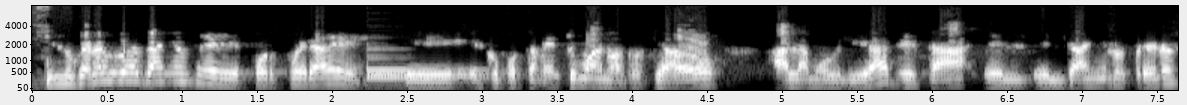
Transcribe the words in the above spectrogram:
Sin lugar a dudas, daños eh, por fuera de, el comportamiento humano asociado a la movilidad está el, daño en los frenos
